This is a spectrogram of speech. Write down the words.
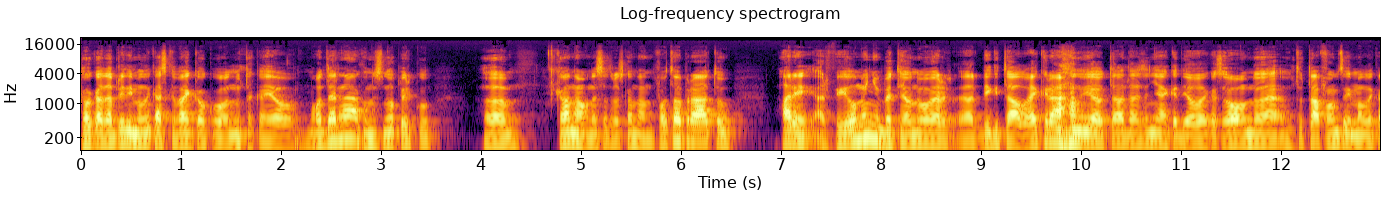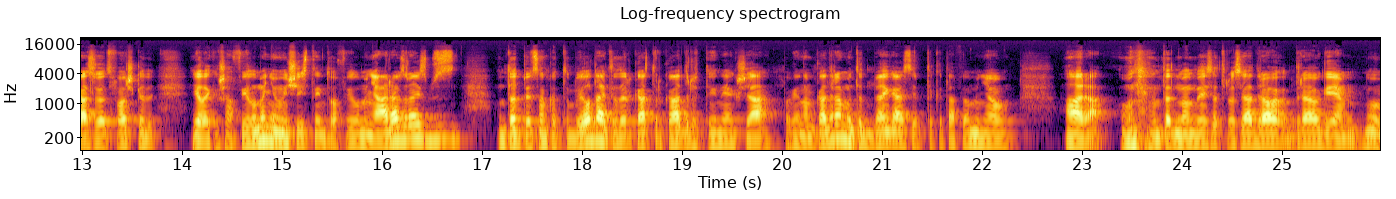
kaut kādā brīdī man likās, ka vajag kaut ko nu, jau modernāku, un es nopirku um, kanālu, es atceros kanālu fotoaparātu arī ar filmu, bet jau no, ar, ar digitālu ekrānu. Jau tādā ziņā, ka jau liekas, oh, no, tur tā funkcija man likās ļoti forša, kad ieliek šā filmu, un viņš iztīna to filmu ārā uzreiz. Bzz, Un tad, tam, kad tu bildēji, tad ar katru kadru tīni iekšā pa vienam kadram, un tad beigās ir tā, tā filma jau ārā. Un, un tad man bija, atceros, jā, draugiem, nu,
